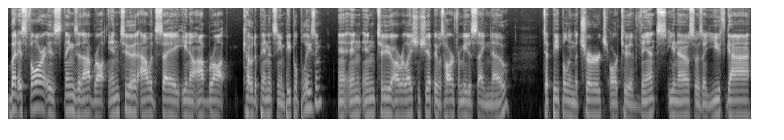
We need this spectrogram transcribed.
but as far as things that I brought into it, I would say, you know, I brought codependency and people pleasing in, in, into our relationship. It was hard for me to say no to people in the church or to events, you know. So as a youth guy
